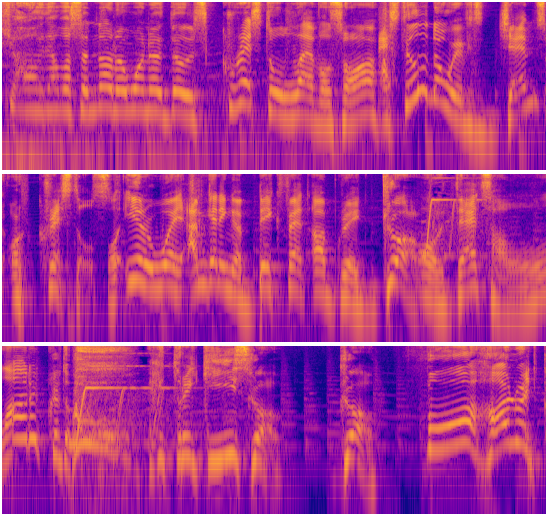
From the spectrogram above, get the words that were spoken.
Yo, that was another one of those crystal levels, huh? I still don't know if it's gems or crystals. Well, either way, I'm getting a big fat upgrade. Go. Oh, that's a lot of crystals. I get three keys. Go. Go. 400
